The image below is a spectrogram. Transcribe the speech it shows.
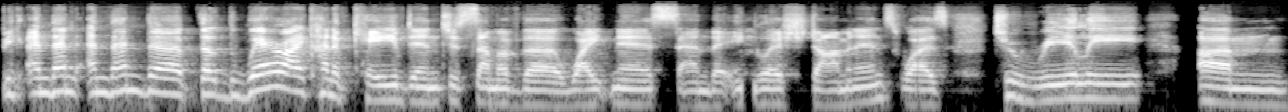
Be- and then and then the, the the where I kind of caved into some of the whiteness and the English dominance was to really um,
